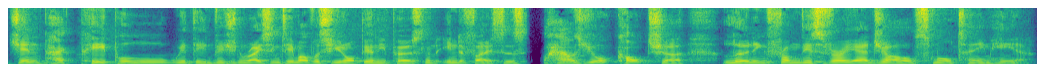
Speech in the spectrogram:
Genpact people with the Envision Racing team? Obviously, you're not the only person that interfaces. How's your culture learning from this very agile small team here?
